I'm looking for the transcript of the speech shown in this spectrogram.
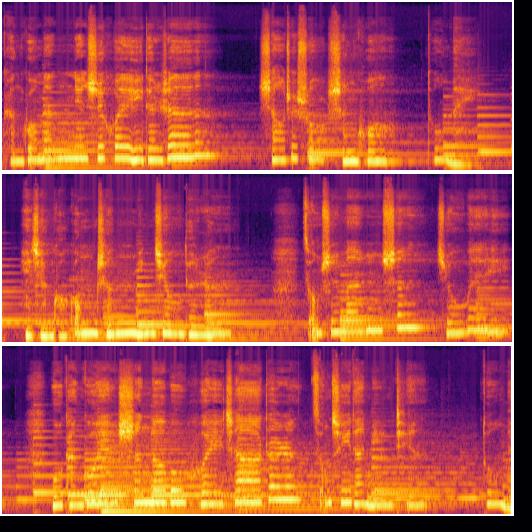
看过满脸是灰的人，笑着说生活多美；也见过功成名就的人，总是满身酒味。我看过夜深都不回家的人，总期待明天多美；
